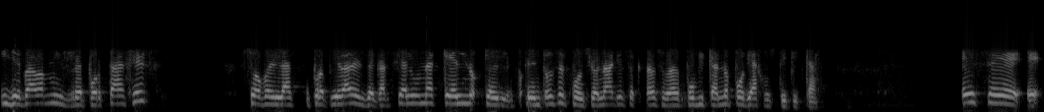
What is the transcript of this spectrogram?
y llevaba mis reportajes sobre las propiedades de García Luna que él que el entonces funcionario secretario de Seguridad Pública no podía justificar. Ese eh,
